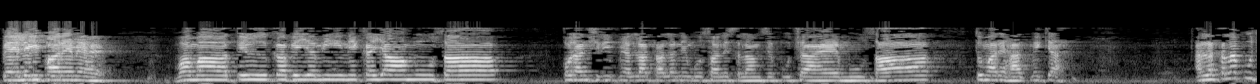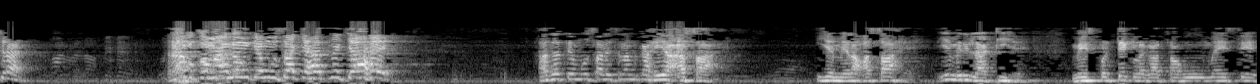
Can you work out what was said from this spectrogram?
پہلے ہی پارے میں ہے۔ وما تل کب یمین یا موسا قرآن شریف میں اللہ تعالیٰ نے موسا علیہ السلام سے پوچھا ہے موسا تمہارے ہاتھ میں کیا ہے؟ اللہ تعالیٰ پوچھ رہا ہے۔ رب کو معلوم کہ موسا کے ہاتھ میں کیا ہے۔ حضرت موسا علیہ السلام کا یہ آسا ہے۔ یہ میرا آسا ہے، یہ میری لاٹھی ہے۔ میں اس پر ٹیک لگاتا ہوں، میں اس سے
